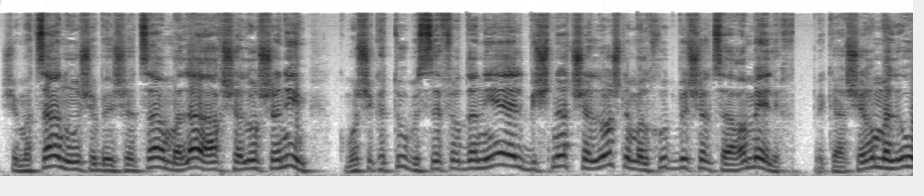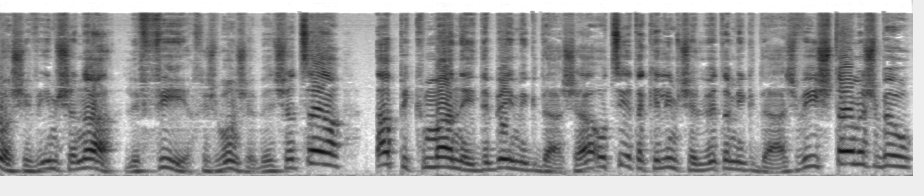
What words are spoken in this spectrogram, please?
שמצאנו שבלשצר מלך שלוש שנים, כמו שכתוב בספר דניאל, בשנת שלוש למלכות בלשצר המלך. וכאשר מלאו ה-70 שנה לפי החשבון של בלשצר, אפיק מאני דבי מקדשה, הוציא את הכלים של בית המקדש והשתמש בהו.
